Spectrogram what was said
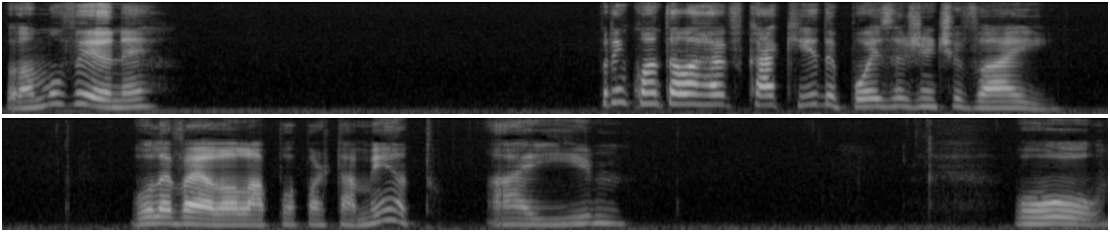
Vamos ver, né? Por enquanto ela vai ficar aqui, depois a gente vai vou levar ela lá pro apartamento, aí vou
